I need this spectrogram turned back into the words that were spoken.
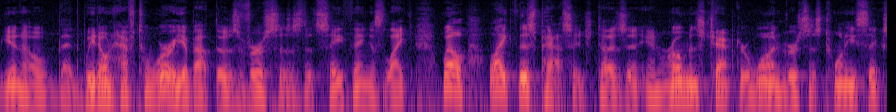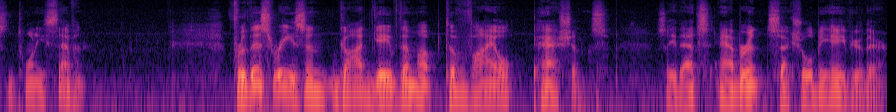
you know that we don't have to worry about those verses that say things like, well, like this passage does in, in Romans chapter one, verses 26 and 27. For this reason, God gave them up to vile passions. See, that's aberrant sexual behavior there.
